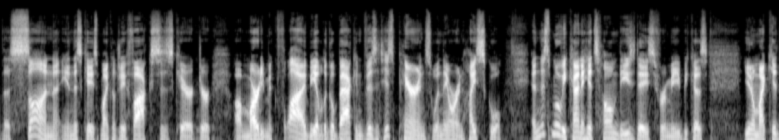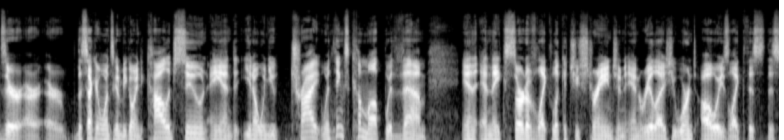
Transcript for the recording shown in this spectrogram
the son, in this case Michael J. Fox's character, uh, Marty McFly, be able to go back and visit his parents when they were in high school. And this movie kind of hits home these days for me because you know my kids are, are, are the second one's going to be going to college soon and you know when you try when things come up with them and and they sort of like look at you strange and, and realize you weren't always like this this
